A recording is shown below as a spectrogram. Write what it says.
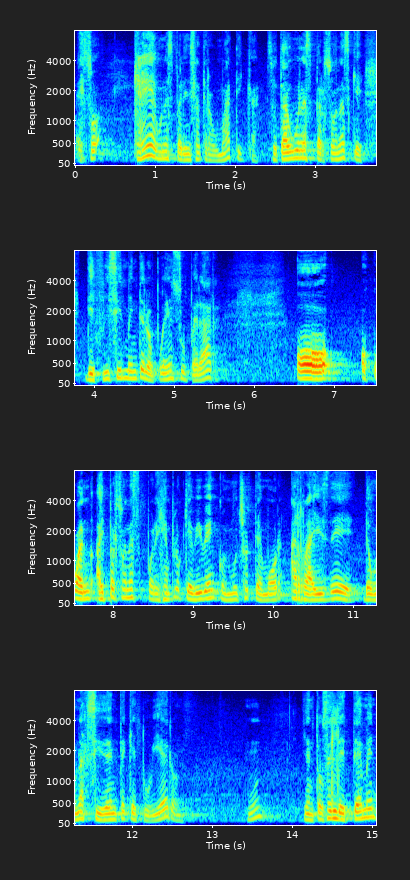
eso crea una experiencia traumática. Sobre todo algunas personas que difícilmente lo pueden superar. O, cuando hay personas, por ejemplo, que viven con mucho temor a raíz de, un accidente que tuvieron. Y entonces le temen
